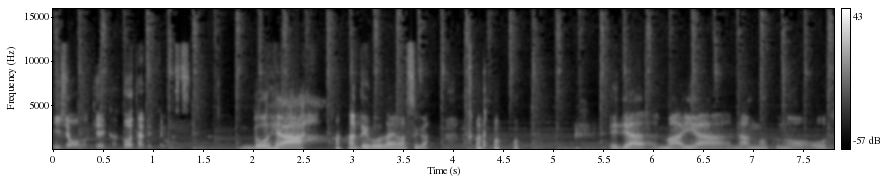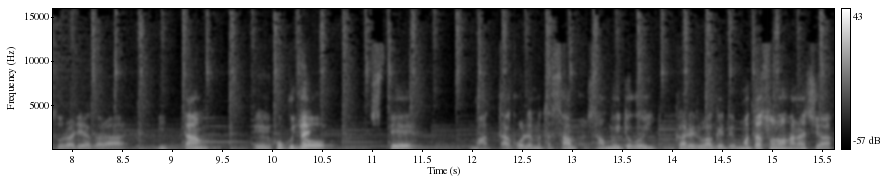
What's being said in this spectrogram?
以上の計画を立ててます。ドヒャー でございますが。えじゃあ、まあいいや、南国のオーストラリアから一旦、えー北上して、またこれまた寒寒いとこ行かれるわけで、またその話は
